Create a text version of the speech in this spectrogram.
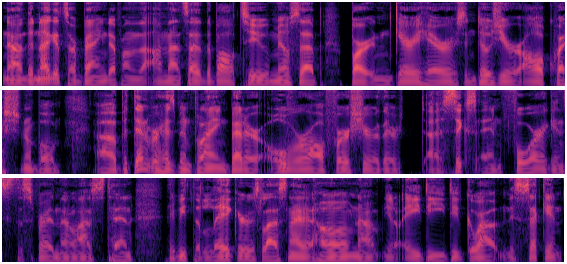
Now, the Nuggets are banged up on the, on that side of the ball too. Millsap, Barton, Gary Harris, and Dozier are all questionable. Uh, but Denver has been playing better overall for sure. They're uh, six and four against the spread in their last 10. They beat the Lakers last night at home. Now, you know, AD did go out in the second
